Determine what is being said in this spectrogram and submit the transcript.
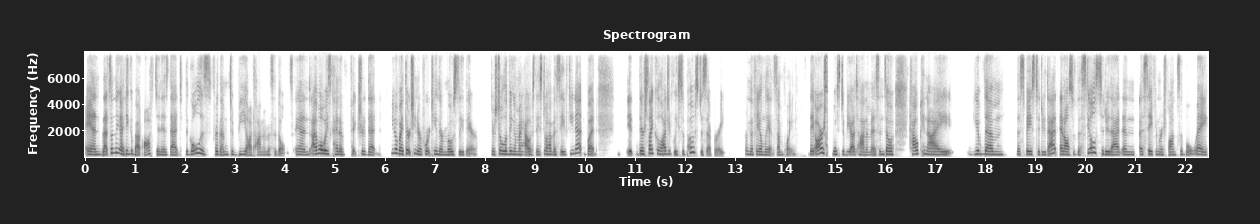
and that's something I think about often is that the goal is for them to be autonomous adults. And I've always kind of pictured that you know by 13 or 14 they're mostly there they're still living in my house they still have a safety net but it, they're psychologically supposed to separate from the family at some point. They are supposed to be autonomous. And so, how can I give them the space to do that and also the skills to do that in a safe and responsible way?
